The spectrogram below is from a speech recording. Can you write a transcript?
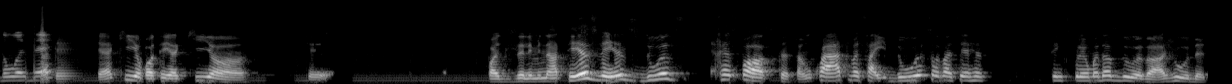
duas, né? Até aqui, eu botei aqui, ó. Pode eliminar três vezes duas respostas. São quatro, vai sair duas, só vai ser. Tem que escolher uma das duas, ó. Ajudas.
